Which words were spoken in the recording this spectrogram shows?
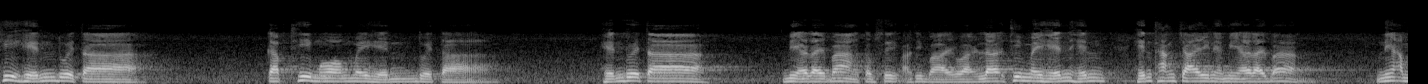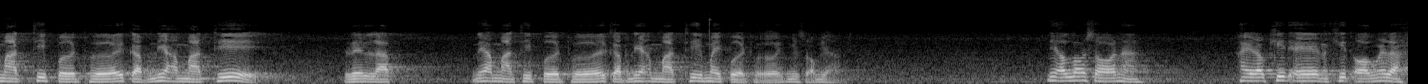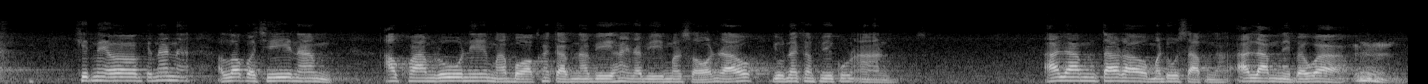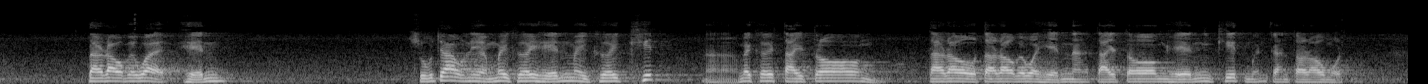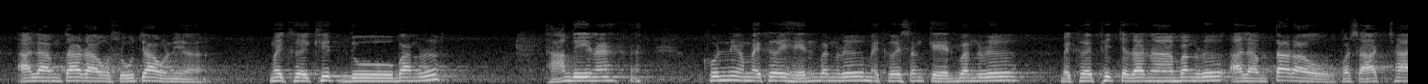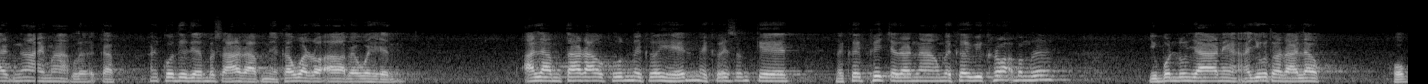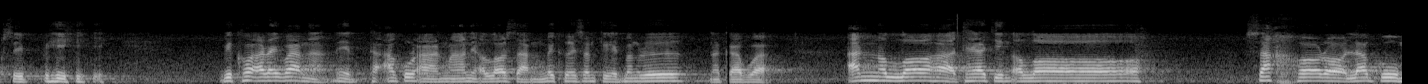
ที่เห็นด้วยตา กับที่มองไม่เห็นด้วยตา เห็นด้วยตามีอะไรบ้างตับซิอธิบายไว้และที่ไม่เห็นเห็นเห็นทางใจเนี่ยมีอะไรบ้างเนี่ยอมัดที่เปิดเผยกับเนี่ยอมัดที่เร้นลับ เนี่ยอมัดที่เปิดเผย กับเนี่ยอมัดที่ไม่เปิดเผยมีสองอย่าง นี่อัลลอฮ์สอนนะให้เราคิดเองคิดออกไหมล่ะ คิดไม่ออกจากนั้นนะอัลลอฮ์ก็ชี้นำ เอาความรู้นี้มาบอกให้กับนบีให้นบีมาสอนเรา อยู่ในคัมภีร์คุรอานอาลัมตาเรามาดูศัพท์นะอาลัมนี่แปลว่าตาเราแปลว่า เห็น สู่เจ้าเนี่ย ไม่เคยเห็น ไม่เคยคิดไม่เคยไต่ตรองตาเราตาเราแปลว่าเห็นนะไต่ตรองเห็นคิดเหมือนกันตาเราหมดอาลัมตาเราสู่เจ้าเนี่ย ไม่เคยคิดดูบ้างหรือ ถามดีนะ คุณเนี่ยไม่เคยเห็นบ้างหรือ ไม่เคยสังเกตบ้างหรือ ไม่เคยพิจารณาบ้างหรืออาลัมตาเราภาษาชาติง่ายมากเลยกับท่านคนที่เรียนภาษาอาหรับเนี่ยเขาว่าเรออาแปลว่าเห็นอาลัมตาเราคุณไม่เคยเห็น ไม่เคยสังเกต ไม่เคยพิจารณา ไม่เคยวิเคราะห์บ้างเลยอยู่บนดุนยาเนี่ยอายุเท่าไรแล้วหกสิบปี วิเคราะห์อะไรบ้างอะนี่ถ้าอัลกุรอานมาเนี่ยอัลลอฮ์สั่งไม่เคยสังเกตบ้างหรือนะครับว่า อันอัลลอฮ์แท้จริงอัลลอฮ์ซักคอรอละกุม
